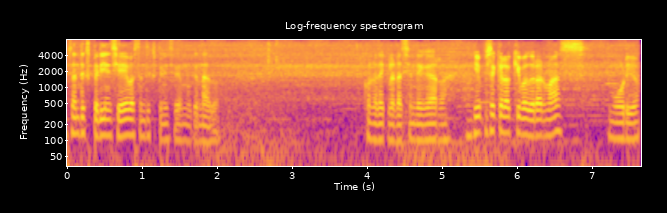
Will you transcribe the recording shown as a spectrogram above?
Bastante experiencia, eh, bastante experiencia hemos ganado. Con la declaración de guerra. Yo pensé que lo que iba a durar más. Murió.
